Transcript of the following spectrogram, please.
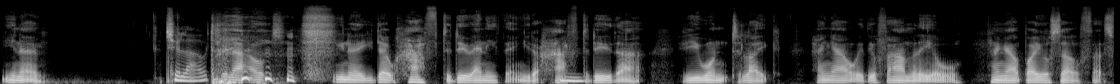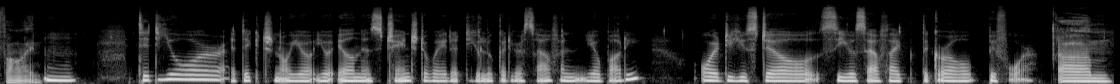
you know, chill out, chill out, you know, you don't have to do anything. You don't have mm. to do that. If you want to like hang out with your family or hang out by yourself, that's fine. Mm. Did your addiction or your, your illness change the way that you look at yourself and your body? Or do you still see yourself like the girl before? Um,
